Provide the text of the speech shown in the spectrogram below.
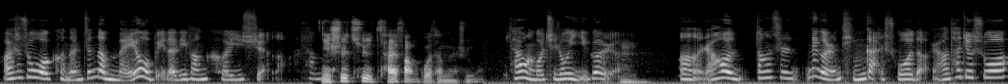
而是说我可能真的没有别的地方可以选了。你是去采访过他们是吗？采访过其中一个人，嗯嗯，然后当时那个人挺敢说的，然后他就说，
